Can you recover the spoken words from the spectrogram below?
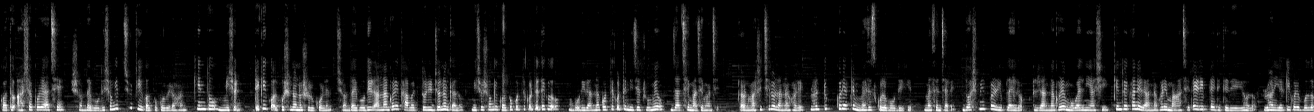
কত আশা করে আছে, সন্ধ্যায় বৌদির সঙ্গে চুটিয়ে গল্প করবে রোহান। কিন্তু মিশো ডেকে গল্প শোনানো শুরু করলেন। সন্ধ্যায় বৌদির রান্নাঘরে খাবার তৈরির জন্য গেল। মিশোর সঙ্গে গল্প করতে করতে দেখল, বৌদি রান্না করতে করতে নিজের রুমেও যাচ্ছে মাঝে মাঝে। কারণ মাসি ছিল রান্নাঘরে। রোহান টুক করে একটা মেসেজ করল বৌদিকে মেসেঞ্জারে দশ মিনিট পর রিপ্লাই এলো, রান্নাঘরে মোবাইল নিয়ে আসি, কিন্তু এখানে রান্নাঘরে মা আছে, তাই রিপ্লাই দিতে দেরি হলো। রোহান ইয়ার কি করে বলল,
